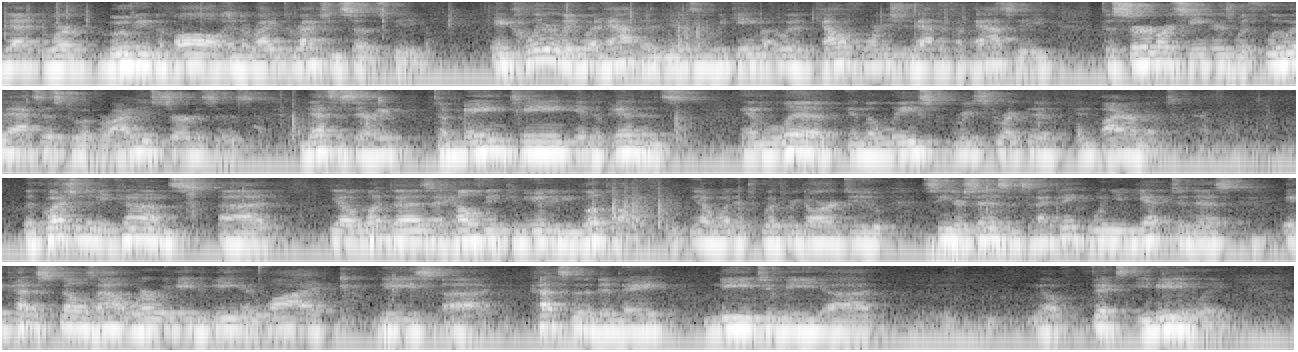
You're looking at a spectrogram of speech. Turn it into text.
that we're moving the ball in the right direction, so to speak. And clearly, what happened is, is we came, up with California should have the capacity to serve our seniors with fluid access to a variety of services necessary to maintain independence and live in the least restrictive environment. The question becomes, uh, you know, what does a healthy community look like? You know, with regard to senior citizens, and I think when you get to this, it kind of spells out where we need to be and why these, uh, cuts that have been made need to be, uh, you know, fixed immediately.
